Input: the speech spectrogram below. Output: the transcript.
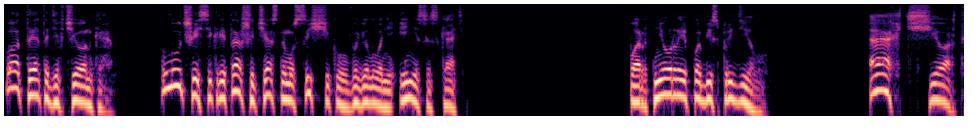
Вот эта девчонка! Лучшей секретарши частному сыщику в Вавилоне и не сыскать. Партнеры по беспределу. Ах, черт!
